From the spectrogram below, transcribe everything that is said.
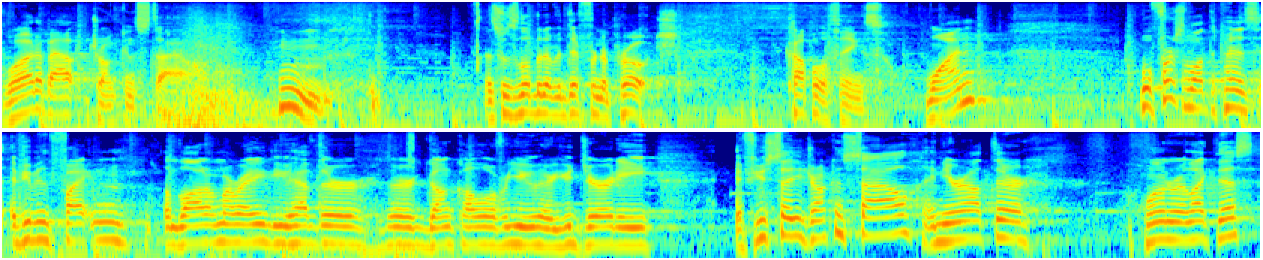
What about drunken style? Hmm, this was a little bit of a different approach. A couple of things. One, well, first of all, it depends. Have you been fighting a lot of them already? Do you have their, their gunk all over you? Are you dirty? If you study drunken style and you're out there wandering like this,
